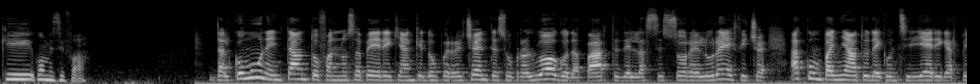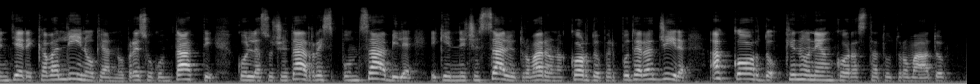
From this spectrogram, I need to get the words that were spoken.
chi, come si fa? Dal comune intanto fanno sapere che anche dopo il recente sopralluogo da parte dell'assessore Lurefice, accompagnato dai consiglieri Carpentieri e Cavallino che hanno preso contatti con la società responsabile e che è necessario trovare un accordo per poter agire, accordo che non è ancora stato trovato.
